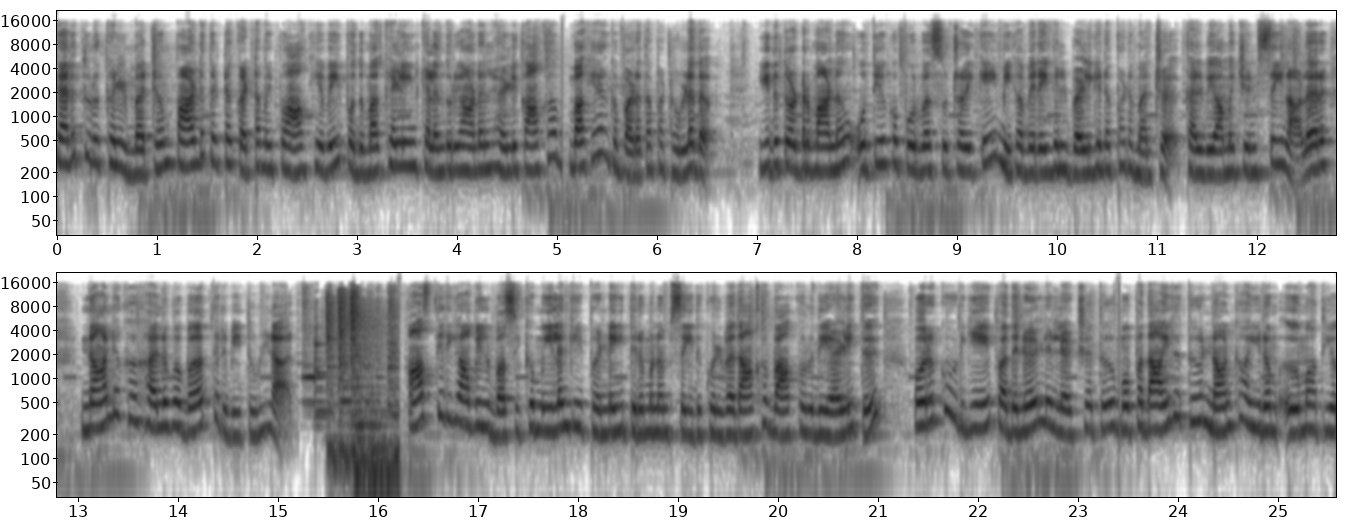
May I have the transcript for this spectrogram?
கருத்துருக்கள் மற்றும் பாடத்திட்ட கட்டமைப்பு ஆகியவை பொதுமக்களின் கலந்துரையாடல்களுக்காக பகிரங்கப்படுத்தப்பட்டுள்ளது. இது தொடர்பான உத்தியோகபூர்வ சுற்றறிக்கை மிக விரைவில் வெளியிடப்படும் என்று கல்வி அமைச்சின் செயலாளர் நாயக ஹலுவவர் தெரிவித்துள்ளார். ஆஸ்திரியாவில் வசிக்கும் இலங்கை பெண்ணை திருமணம் செய்து கொள்வதாக வாக்குறுதி அளித்து ஒரு கோடியே பதினேழு லட்சத்து முப்பதாயிரத்து நான்காயிரம் ஏமாத்திய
